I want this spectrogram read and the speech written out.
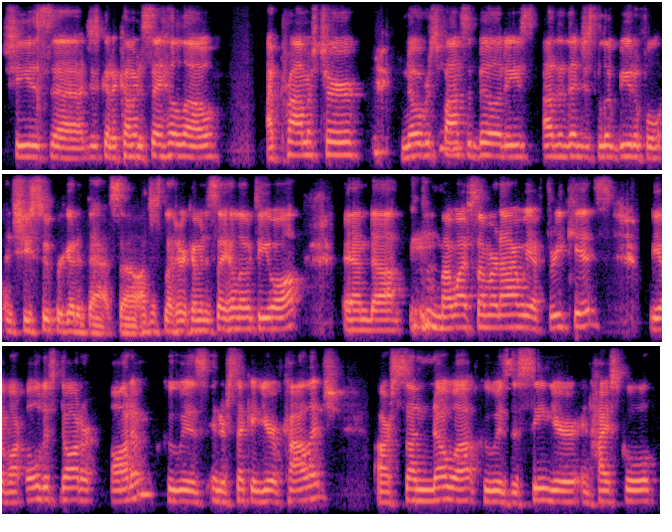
She is uh, just going to come in and say hello. I promised her no responsibilities other than just look beautiful, and she's super good at that. So I'll just let her come in and say hello to you all. And uh, my wife Summer and I, we have three kids. We have our oldest daughter Autumn, who is in her second year of college. Our son Noah, who is a senior in high school,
